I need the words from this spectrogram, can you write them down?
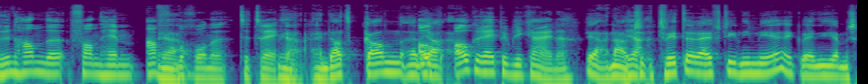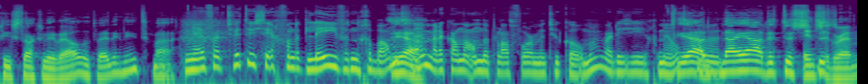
hun handen van hem af begonnen te trekken. Ja, en dat kan... Uh, ook, ja, ook republikeinen. Ja, nou, Twitter heeft hij niet meer. Ik weet niet, ja, misschien straks weer wel, dat weet ik niet. Maar... Nee, voor Twitter is hij echt van het leven geband. Hè? Maar er kan een ander platform natuurlijk komen, waar is hij gemeld. Ja, nou ja, dus... dus Instagram.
